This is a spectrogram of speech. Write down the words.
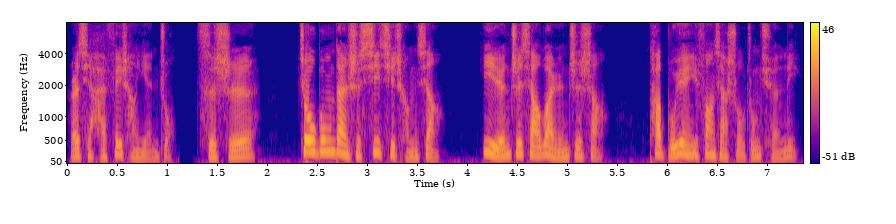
而且还非常严重。此时，周公旦是西岐丞相，一人之下，万人之上，他不愿意放下手中权力，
